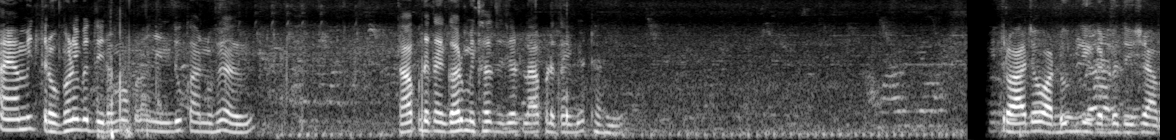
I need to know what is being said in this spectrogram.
અહીંયા મિત્રો ઘણી બધી રમકડાની દુકાનો છે આવી. તો આપણે ત્યાં ગરમી થતી છે એટલે આપણે ત્યાં બેઠા છીએ. મિત્રો આ જો આ ડુપ્લિકેટ બધી છે આ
